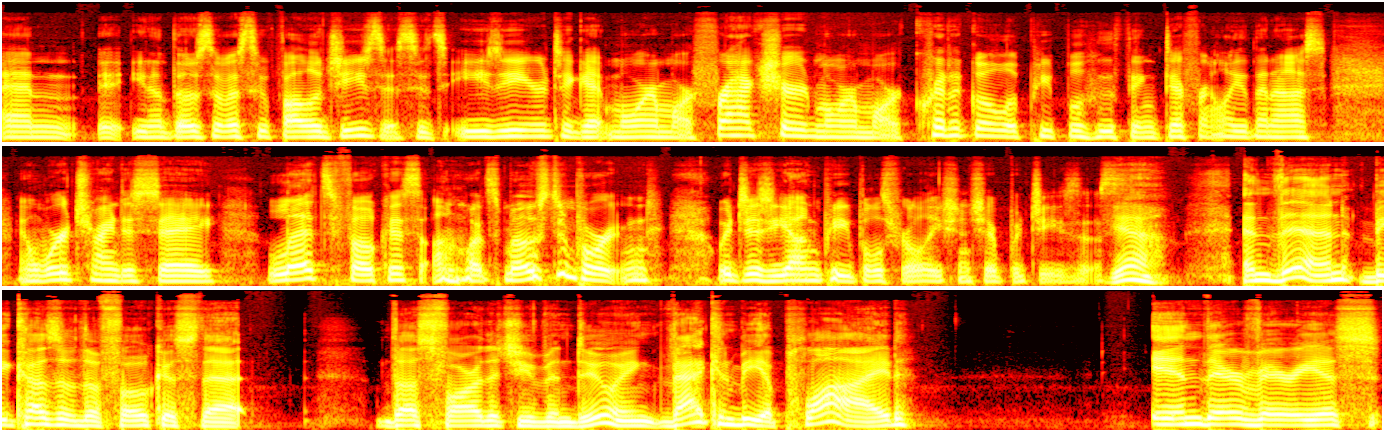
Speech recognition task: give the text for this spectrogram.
and uh, you know those of us who follow Jesus it's easier to get more and more fractured more and more critical of people who think differently than us and we're trying to say let's focus on what's most important which is young people's relationship with Jesus Yeah. And then because of the focus that thus far that you've been doing, that can be applied in their various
